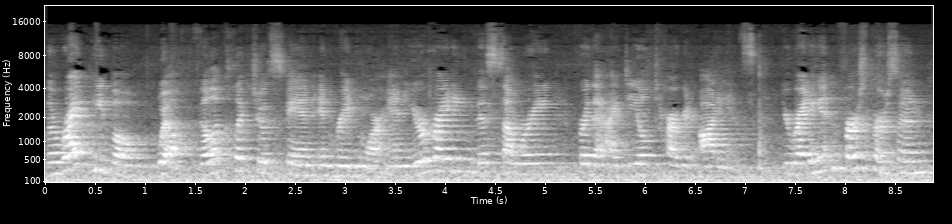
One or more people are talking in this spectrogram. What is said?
The right people will. They'll click to expand and read more. And you're writing this summary for that ideal target audience. You're writing it in first person.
